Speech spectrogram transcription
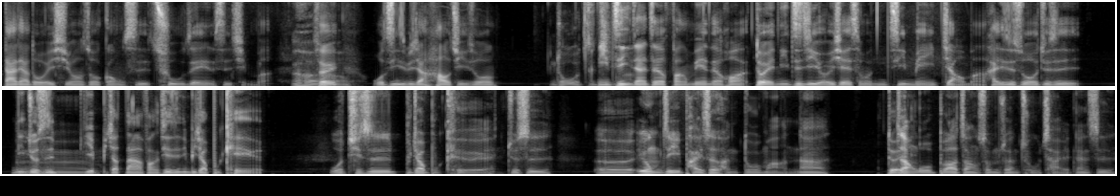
大家都会希望说公司出这件事情嘛，嗯所以我自己比较好奇说，你说我自己你自己在这个方面的话，对你自己有一些什么你自己没教吗？还是说就是你就是嗯也比较大方，其实你比较不 care？我其实比较不 care，、欸、就是呃，因为我们自己拍摄很多嘛，那对这样我不知道这样算不算出差，但是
